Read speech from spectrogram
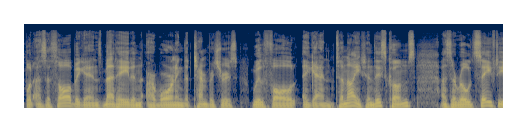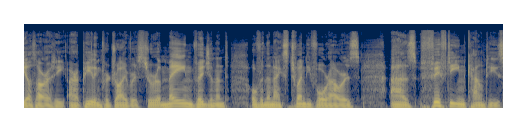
But as the thaw begins, Met Éireann are warning that temperatures will fall again tonight. And this comes as the Road Safety Authority are appealing for drivers to remain vigilant over the next 24 hours as 15 counties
